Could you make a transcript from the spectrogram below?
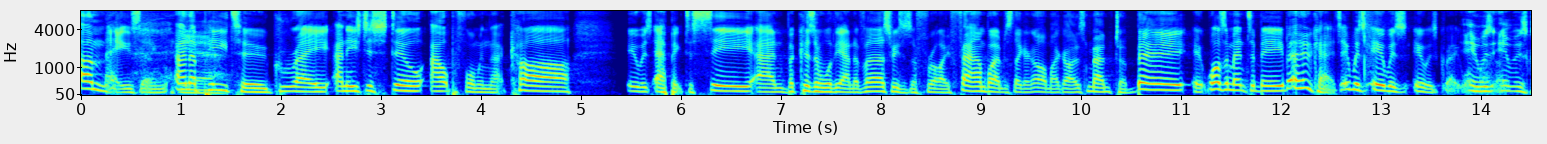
amazing. And a Yeah. P2, great. And he's just still outperforming that car. It was epic to see. And because of all the anniversaries as a Ferrari fanboy, I'm just thinking, oh my God, it's meant to be. It wasn't meant to be, but who cares? It was, it was, it was great. It was it was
